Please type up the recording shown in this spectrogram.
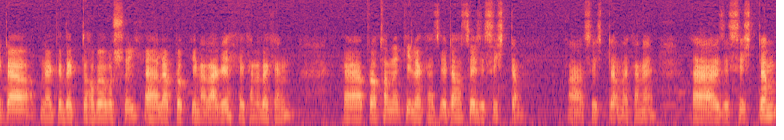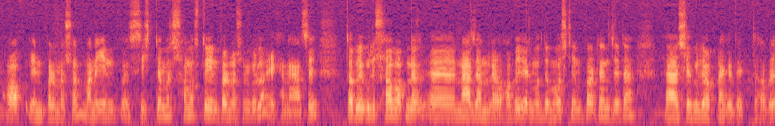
এটা আপনাকে দেখতে হবে অবশ্যই ল্যাপটপ কেনার আগে। এখানে দেখেন প্রথমে কি লেখা আছে? এটা হচ্ছে এই যে সিস্টেম সিস্টেম এখানে এই যে সিস্টেম অফ ইনফরমেশন মানে সিস্টেমের সমস্ত ইনফরমেশনগুলো এখানে আছে। তবে এগুলি সব আপনার না জানলেও হবে। এর মধ্যে মোস্ট ইম্পর্ট্যান্ট যেটা সেগুলি আপনাকে দেখতে হবে।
